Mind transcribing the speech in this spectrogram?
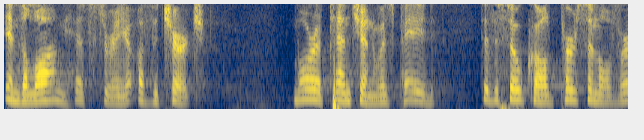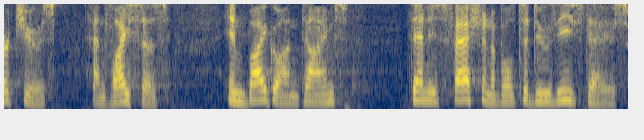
In the long history of the church, more attention was paid to the so called personal virtues and vices in bygone times than is fashionable to do these days.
